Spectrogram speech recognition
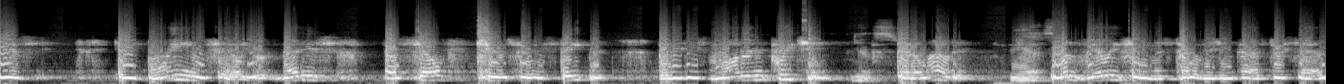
is a brain failure. That is a self-canceling statement. But it is modern preaching Yes. that allowed it. Yes. One very famous television pastor says,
